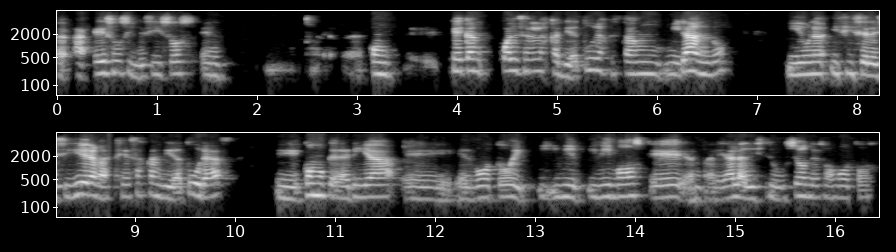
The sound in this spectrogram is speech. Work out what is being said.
a, esos indecisos en, con, qué, cuáles eran las candidaturas que están mirando y, una, y si se decidieran hacia esas candidaturas, eh, cómo quedaría eh, el voto y, vimos que en realidad la distribución de esos votos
